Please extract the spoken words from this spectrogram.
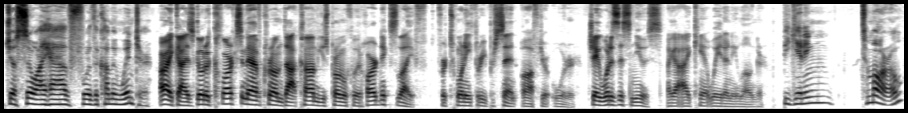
Just so I have for the coming winter. All right, guys, go to clarksonavcrum.com. Use promo code HardnicksLife for 23% off your order. Jay, what is this news? I, I can't wait any longer. Beginning tomorrow,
